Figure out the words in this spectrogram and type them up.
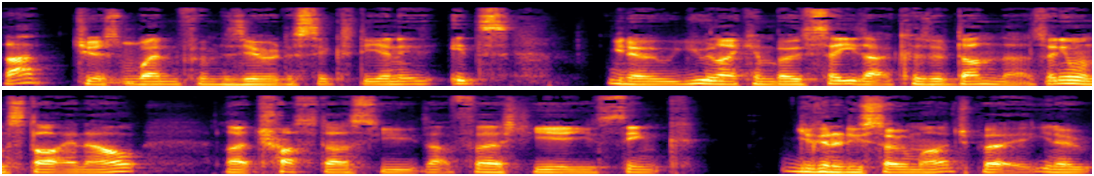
that just mm-hmm. went from zero to 60. And it, it's, you know, you and I can both say that because we've done that. So anyone starting out, like, trust us, you, that first year, you think you're going to do so much, but you know,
